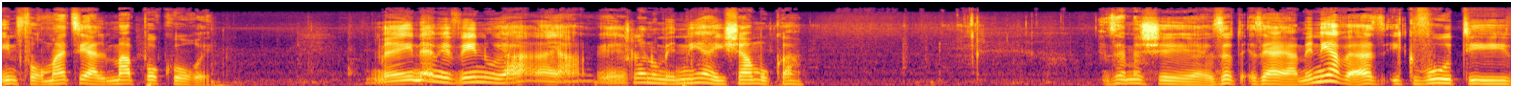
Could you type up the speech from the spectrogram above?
אינפורמציה על מה פה קורה. והנה הם הבינו, יאללה, יאללה, יש לנו מניע אישה מוכה. זה מה ש... זאת, זה היה המניע, ואז עיכבו אותי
